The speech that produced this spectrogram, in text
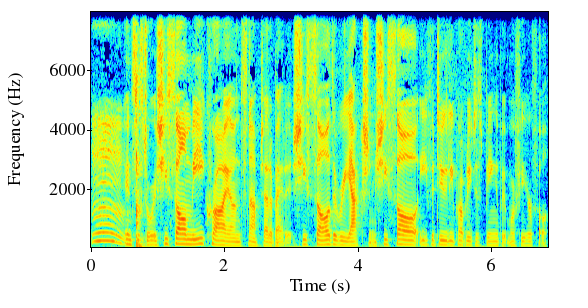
mm. Insta story. She saw me cry on Snapchat about it. She saw the reaction. She saw Aoife Dooley probably just being a bit more fearful,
